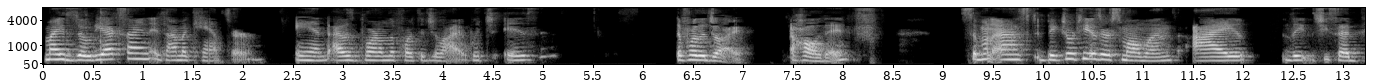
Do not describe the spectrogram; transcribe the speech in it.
My zodiac sign is I'm a Cancer, and I was born on the 4th of July, which is the 4th of July, a holiday. Someone asked, big tortillas or small ones? I, they, she said,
